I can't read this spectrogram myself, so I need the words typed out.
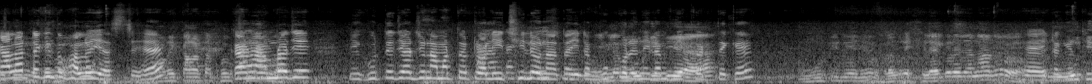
কালারটা কিন্তু ভালোই আসছে হ্যাঁ? অনেক কালারটা খুব কারণ আমরা যে ঘুরতে যাওয়ার জন্য আমার তো ট্রলি ছিল না তাই এটা বুক করে নিলাম ফ্লিপকার্ট থেকে। মুঠি দিয়ে যদি ভালো করে সেলাই করে জানা তো হ্যাঁ, এটা কিন্তু- মুঠি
